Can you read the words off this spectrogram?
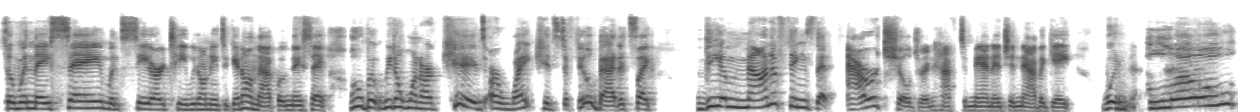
So when they say, when CRT, we don't need to get on that, but when they say, oh, but we don't want our kids, our white kids to feel bad, it's like the amount of things that our children have to manage and navigate would blow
